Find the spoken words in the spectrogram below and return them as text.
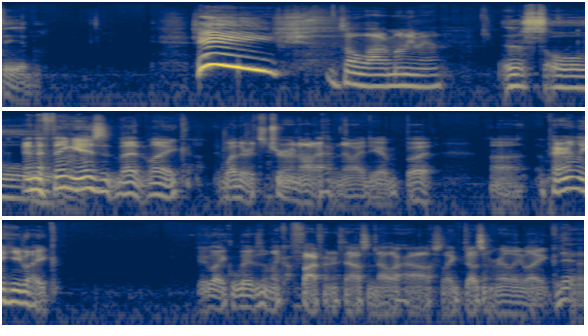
Dude. Sheesh. It's a lot of money, man. It's so. And the thing is that like whether it's true or not, I have no idea. But uh, apparently he like like lives in like a five hundred thousand dollar house. Like doesn't really like Yeah.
